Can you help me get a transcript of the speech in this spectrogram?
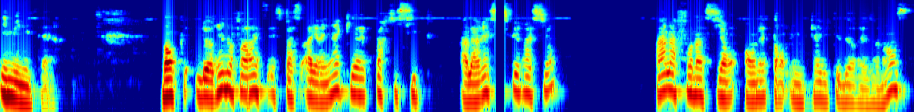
immunitaire. Donc, le rhinopharynx, espace aérien qui participe à la respiration, à la phonation en étant une cavité de résonance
